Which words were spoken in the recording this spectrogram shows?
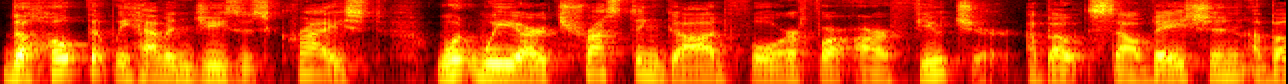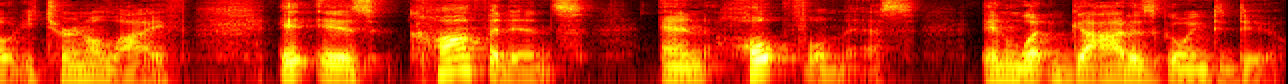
the hope that we have in Jesus Christ, what we are trusting God for for our future, about salvation, about eternal life, it is confidence and hopefulness in what God is going to do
